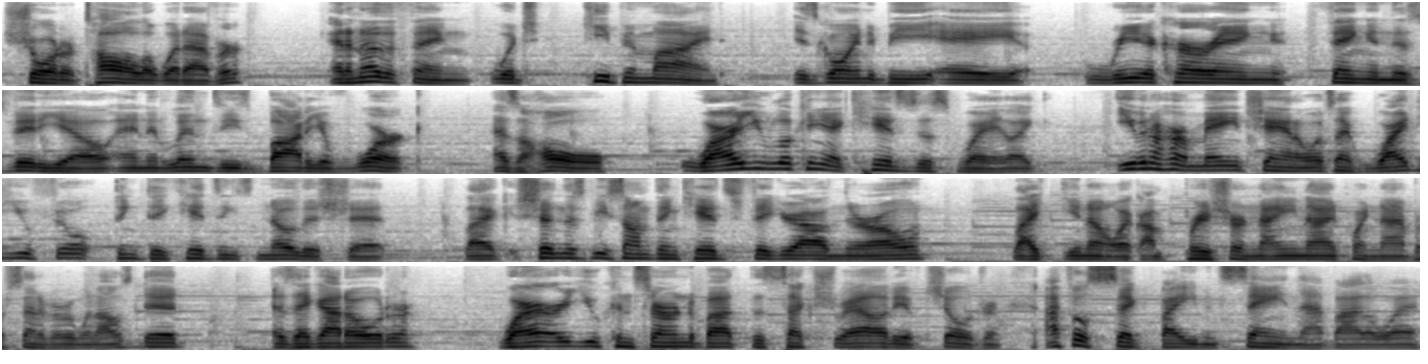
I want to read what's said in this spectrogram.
short or tall or whatever. And another thing, which keep in mind, is going to be a reoccurring thing in this video and in Lindsay's body of work as a whole. Why are you looking at kids this way? Like, even on her main channel, it's like, why do you feel think the kids need to know this shit? Like, shouldn't this be something kids figure out on their own? Like, you know, like I'm pretty sure 99.9% of everyone else did as they got older. Why are you concerned about the sexuality of children? I feel sick by even saying that, by the way.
